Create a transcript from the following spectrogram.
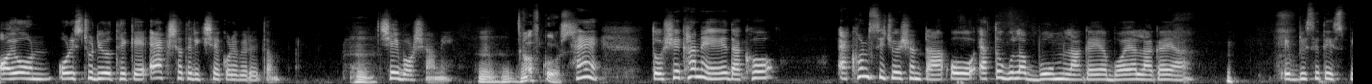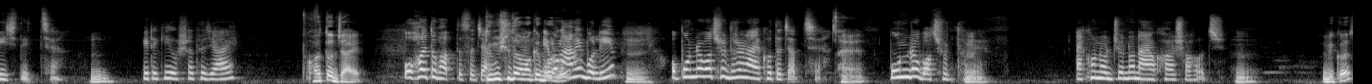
অয়ন ওর স্টুডিও থেকে একসাথে রিক্সায় করে বেরোতাম। সেই বর্ষে আমি। অফকোর্স হ্যাঁ তো সেখানে দেখো এখন সিচুয়েশনটা ও এতগুলা বোম লাগায়া বয়া লাগায়া এফডিসিতে স্পিচ দিচ্ছে। এটা কি ওর সাথে যায়? হয়তো যায়। ও হয়তো ভাবতেছে যায়। তুমি শুধু আমাকে এবং বলো। আমি বলি ও পনেরো বছর ধরে নায়ক হতে চাচ্ছে। হ্যাঁ। পনেরো বছর ধরে। এখন ওর জন্য নায়ক হওয়া সহজ। হুম। বিকজ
